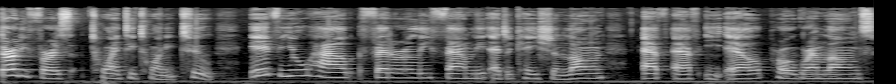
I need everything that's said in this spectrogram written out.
31st, 2022. If you have federally family education loan, FFEL program loans,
